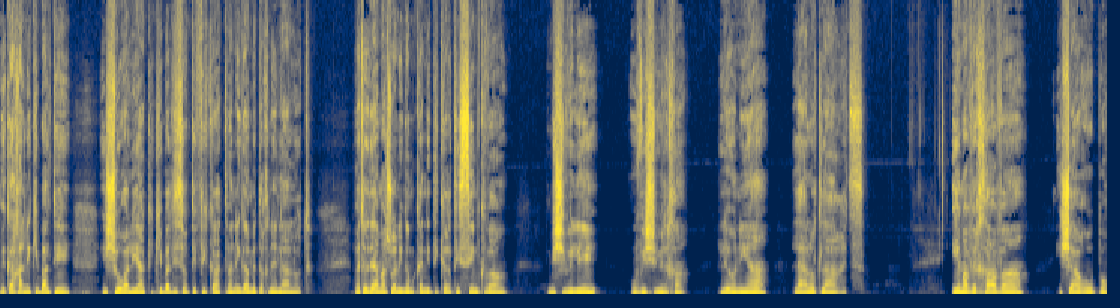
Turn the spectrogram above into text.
וככה אני קיבלתי אישור עלייה, כי קיבלתי סרטיפיקט, ואני גם מתכנן לעלות. ואתה יודע משהו, אני גם קניתי כרטיסים כבר, בשבילי ובשבילך, לאונייה לעלות לארץ. אמא וחווה יישארו פה.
